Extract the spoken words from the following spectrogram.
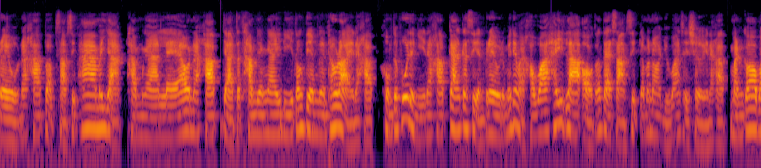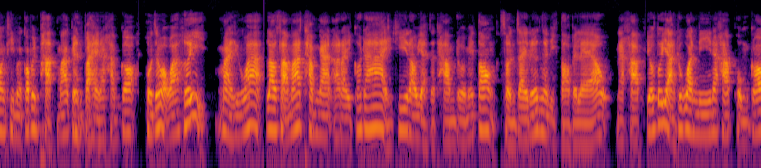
เร็ว ๆ นะครับ แบบ 35 ไม่อยากทำงานแล้วนะครับ อยากจะทำยังไงดีต้องเตรียมเงินเท่าไหร่นะครับ ผมจะพูดอย่างนี้นะครับ การเกษียณเร็วไม่ได้หมายความว่าให้ลาออกตั้งแต่ 30 แล้วมานอนอยู่บ้านเฉย ๆ นะครับ มันก็บางทีมันก็เป็นผักมากเกินไปนะครับ ก็ผมจะบอกว่า เฮ้ย หมายถึงว่าเราสามารถทำงานอะไรก็ได้ที่เราอยากจะทำโดยไม่ต้องสนใจเรื่องเงินอีกต่อไปแล้วนะครับ ยกตัวอย่างทุกวันนี้นะครับ ผมก็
